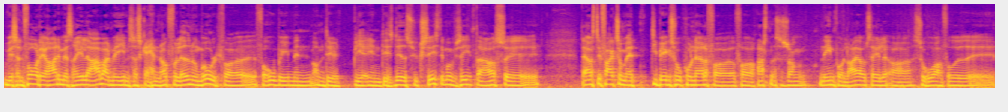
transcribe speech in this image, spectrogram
hvis han får det rette materiale at arbejde med, jamen, så skal han nok få lavet nogle mål for, for OB, men om det bliver en decideret succes, det må vi se. Der er også, øh, der er også det faktum, at de begge to kun er der for, for resten af sæsonen. Den ene på en lejeaftale, og Sohor har fået øh,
